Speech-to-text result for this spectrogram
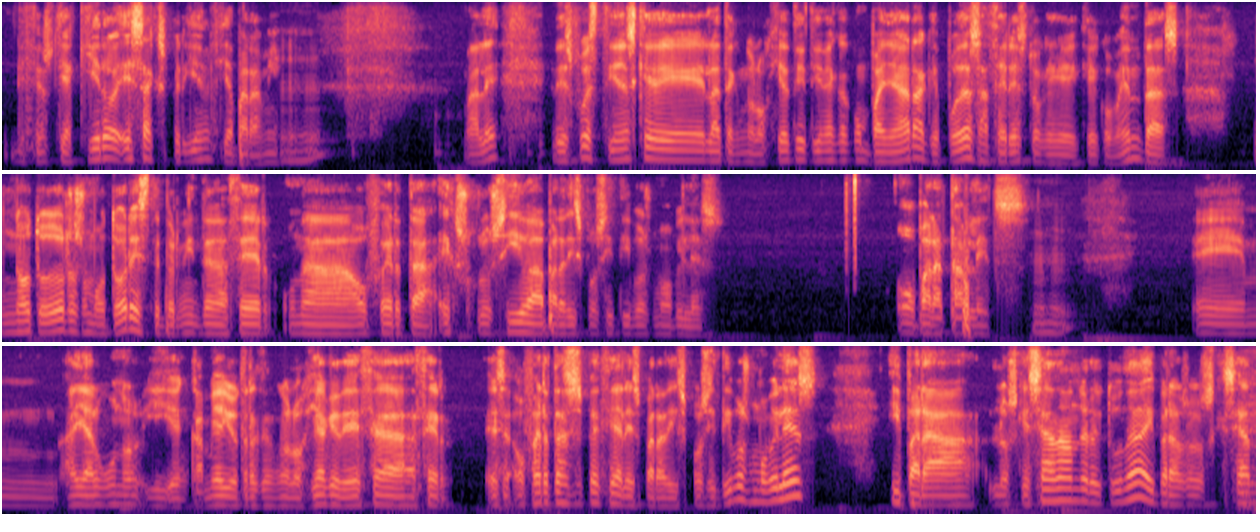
dice, hostia, quiero esa experiencia para mí. ¿vale? Después tienes que, la tecnología te tiene que acompañar a que puedas hacer esto que, comentas. No todos los motores te permiten hacer una oferta exclusiva para dispositivos móviles o para tablets. Em, hay algunos, y en cambio hay otra tecnología que deja hacer ofertas especiales para dispositivos móviles y para los que sean Android una y para los que sean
